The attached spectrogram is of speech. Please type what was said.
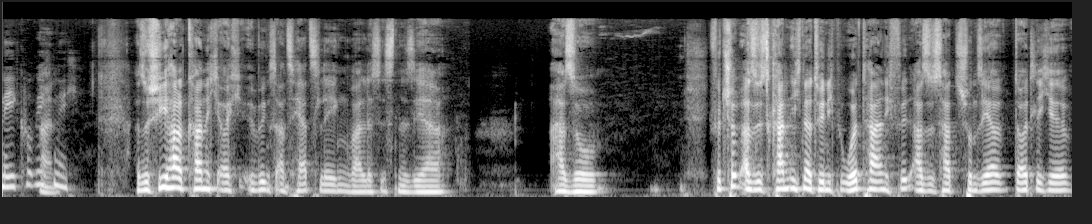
Nee, gucke ich Nein. nicht. Also She-Hulk kann ich euch übrigens ans Herz legen, weil es ist eine sehr, also ich finde schon, also das kann ich natürlich nicht beurteilen. Ich find, also es hat schon sehr deutliche,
